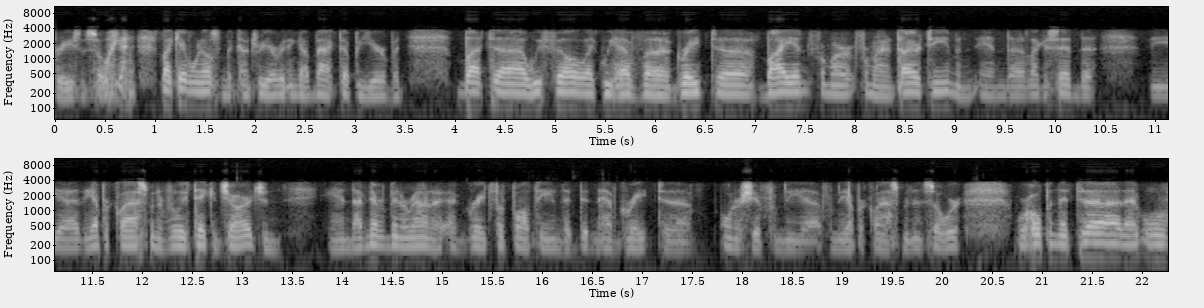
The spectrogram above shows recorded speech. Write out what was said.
freeze, and so we got, like everyone else in the country, everything got backed up a year. But but uh, we feel like we have uh, great uh, buy-in from our from our entire team, and and uh, like I said, the the uh, the upperclassmen have really taken charge, and and I've never been around a, a great football team that didn't have great. Uh, ownership from the uh, from the upperclassmen, and so we're we're hoping that uh, that will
